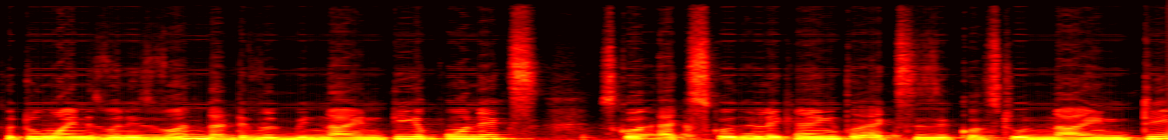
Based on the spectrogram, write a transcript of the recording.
So two minus one is one that will be ninety upon x इसको एक्स को इधर लेके आएँगे तो x is equals to ninety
